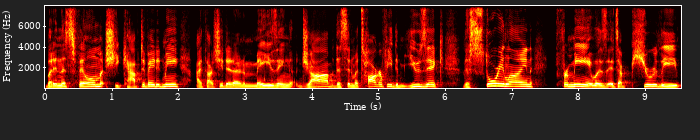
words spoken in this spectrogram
but in this film, she captivated me. I thought she did an amazing job. The cinematography, the music, the storyline for me it was it's a purely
